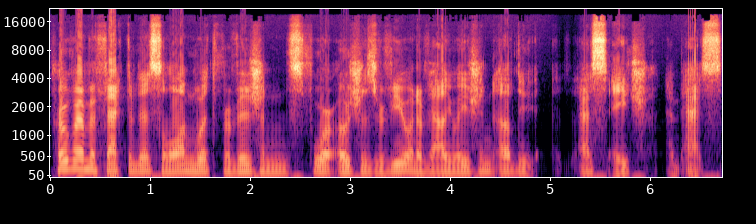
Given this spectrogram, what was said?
program effectiveness along with provisions for OSHA's review and evaluation of the SHMS.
